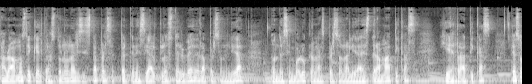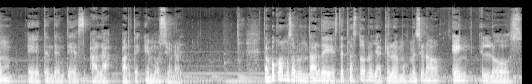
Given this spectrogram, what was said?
hablábamos de que el trastorno narcisista pertenecía al clúster B de la personalidad, donde se involucran las personalidades dramáticas y erráticas, que son eh, tendentes a la parte emocional. Tampoco vamos a hablar de este trastorno ya que lo hemos mencionado en los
